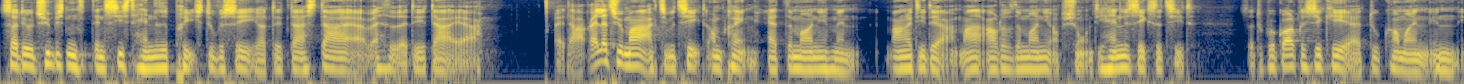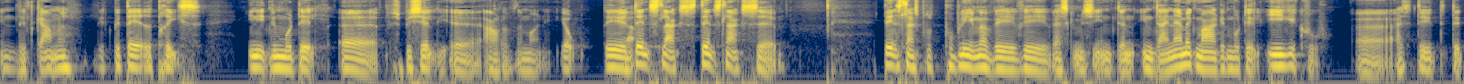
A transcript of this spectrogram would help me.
så er det jo typisk den, den sidst handlede pris, du vil se, og det, der, der er, hvad hedder det, der er, der er relativt meget aktivitet omkring at the money, men mange af de der meget out of the money optioner, de handles ikke så tit. Så du kan godt risikere, at du kommer en, en, en lidt gammel, lidt bedaget pris ind i din model, uh, specielt uh, out of the money. Jo, det er ja. den slags, den slags, uh, den slags problemer vil, vil, hvad skal man sige, en, en dynamic market model ikke kunne. Uh, altså det, det,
